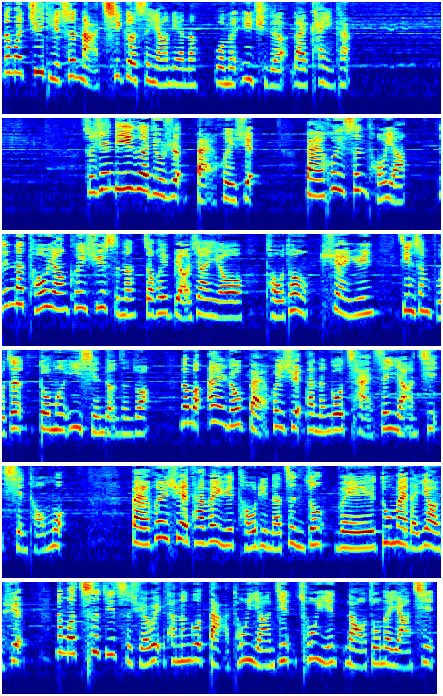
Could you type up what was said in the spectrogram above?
那么具体是哪七个生阳点呢？我们一起的来看一看。首先，第一个就是百会穴，百会生头阳，人的头阳亏虚时呢，则会表现有头痛、眩晕、精神不振、多梦易醒等症状。那么按揉百会穴，它能够产生阳气，醒头目。百会穴它位于头顶的正中，为督脉的要穴。那么刺激此穴位，它能够打通阳经，充盈脑中的阳气。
